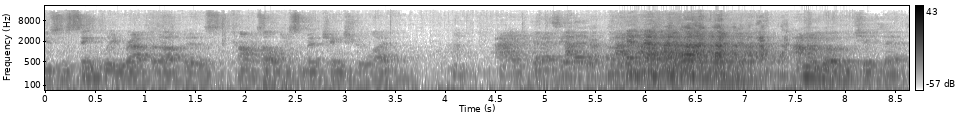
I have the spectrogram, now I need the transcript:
you succinctly wrapped it up as Comixology Submit changed your life. I, did I say that? I'm gonna go with what Chip says.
